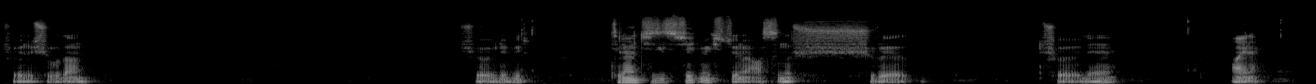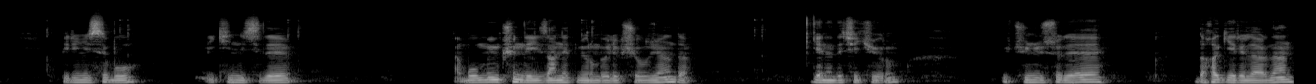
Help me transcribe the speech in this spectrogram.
Şöyle şuradan. Şöyle bir tren çizgisi çekmek istiyorum. Aslında şuraya şöyle Aynen. Birincisi bu. İkincisi de ya bu mümkün değil. Zannetmiyorum böyle bir şey olacağını da. Gene de çekiyorum. Üçüncüsü de daha gerilerden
